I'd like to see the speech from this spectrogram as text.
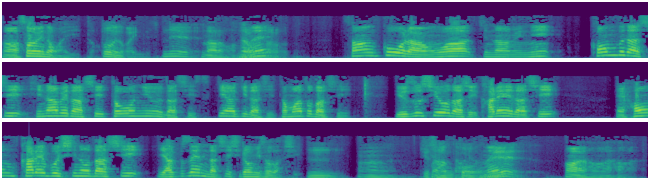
ああ、そういうのがいいと。そういうのがいいんですね。なるほどなるほど、なるね。ほど。参考欄は、ちなみに、昆布だし、火鍋だし、豆乳だし、すき焼きだし、トマトだし、柚子塩だし、カレーだし、え本カレ節のだし、薬膳だし、白味噌だし。うん。うん。参考ね。はいはいはい。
